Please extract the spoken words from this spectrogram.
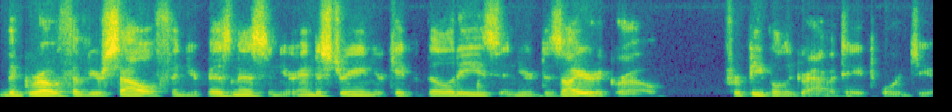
the growth of yourself and your business and your industry and your capabilities and your desire to grow for people to gravitate towards you.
